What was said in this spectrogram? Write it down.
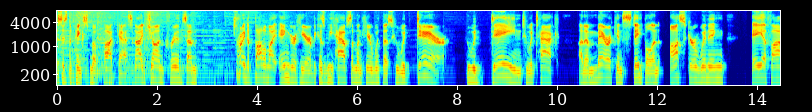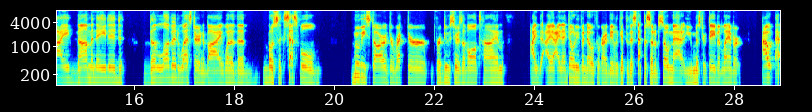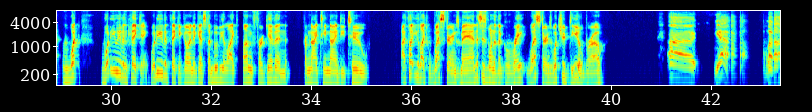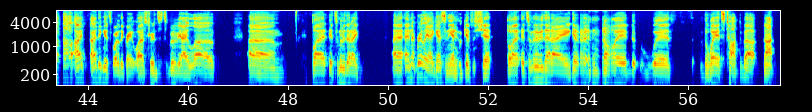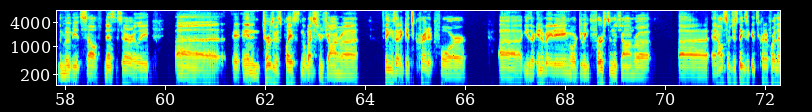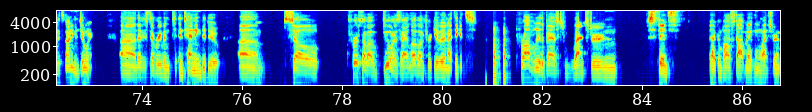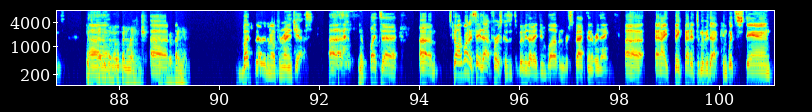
This is the Pink Smoke Podcast, and I, John Cribbs, I'm trying to bottle my anger here because we have someone here with us who would dare, who would deign to attack an American staple, an Oscar winning, AFI nominated, beloved Western by one of the most successful movie star, director, producers of all time. I, I, I don't even know if we're going to be able to get through this episode. I'm so mad at you, Mr. David Lambert. How, what, what are you even thinking? What are you even thinking going against a movie like Unforgiven from 1992? I thought you liked westerns, man. This is one of the great westerns. What's your deal, bro? Uh, yeah. Well, I I think it's one of the great westerns. It's a movie I love, um, but it's a movie that I, uh, and really, I guess in the end, who gives a shit? But it's a movie that I get annoyed with the way it's talked about, not the movie itself necessarily. Uh, and in terms of its place in the Western genre, things that it gets credit for, uh, either innovating or doing first in the genre, uh, and also just things it gets credit for that it's not even doing, uh, that it's never even t- intending to do. Um, so, first off, I do want to say I love Unforgiven. I think it's probably the best Western since Peckinpah stopped making westerns. It's um, better than um, Open Range, uh, in your opinion. Much better than Open Range, yes. Uh, but uh, um, so I want to say that first because it's a movie that I do love and respect and everything. Uh, and I think that it's a movie that can withstand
